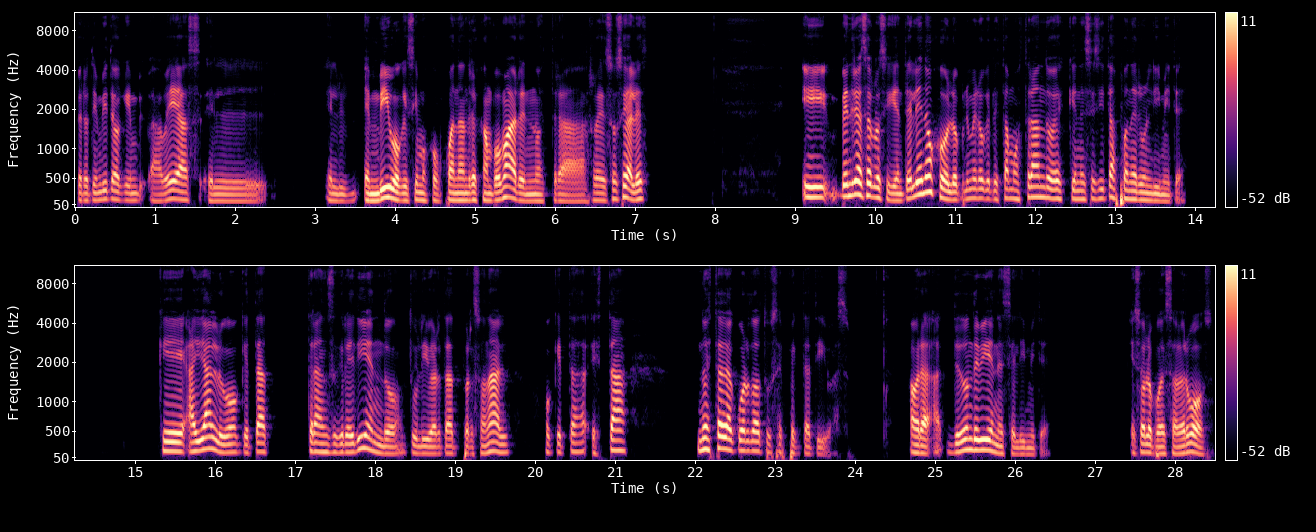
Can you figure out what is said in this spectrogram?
pero te invito a que veas el, el en vivo que hicimos con Juan Andrés Campomar en nuestras redes sociales. Y vendría a ser lo siguiente, el enojo lo primero que te está mostrando es que necesitas poner un límite, que hay algo que está transgrediendo tu libertad personal o que está, no está de acuerdo a tus expectativas. Ahora, ¿de dónde viene ese límite? Eso lo podés saber vos.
